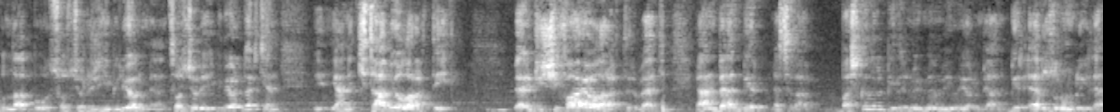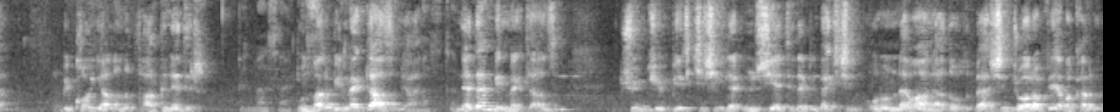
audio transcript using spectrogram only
Bunlar bu sosyolojiyi biliyorum yani. Sosyolojiyi biliyorum derken e, yani kitabi olarak değil. Belki şifai olaraktır belki. Yani ben bir mesela başkaları bilir mi bilmiyorum. Yani bir Erzurumluyla bir Konyalı'nın farkı nedir? Bilmez herkes. Bunları bilmek lazım yani. Bilmez. Neden bilmek lazım? Çünkü bir kişiyle ünsiyet edebilmek için onun ne manada olur? Ben şimdi coğrafyaya bakarım,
